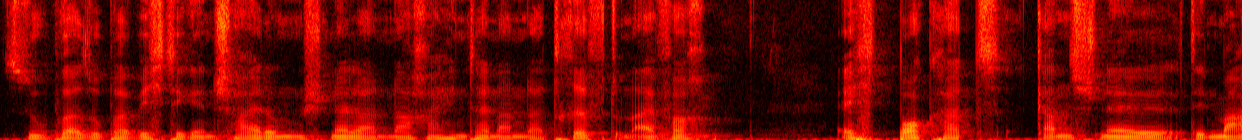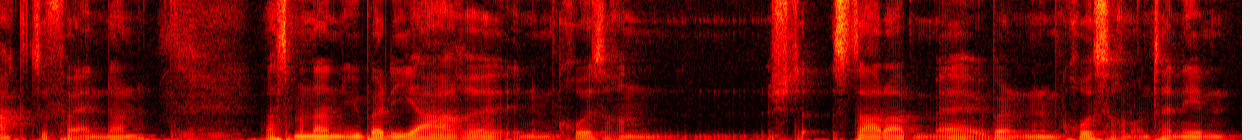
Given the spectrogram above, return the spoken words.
super, super wichtige Entscheidungen schneller nachher hintereinander trifft und einfach echt Bock hat, ganz schnell den Markt zu verändern, mhm. was man dann über die Jahre in einem größeren Startup, äh, in einem größeren Unternehmen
